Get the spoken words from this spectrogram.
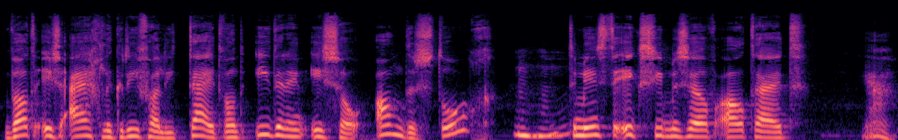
Wat is eigenlijk rivaliteit? Want iedereen is zo anders, toch? Tenminste, ik zie mezelf altijd, ja,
